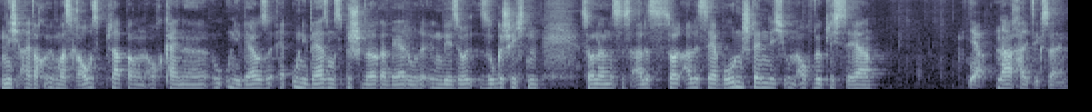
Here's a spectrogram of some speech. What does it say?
nicht einfach irgendwas rausplappern und auch keine Univers äh, Universumsbeschwörer werde oder irgendwie so, so Geschichten, sondern es ist alles, soll alles sehr bodenständig und auch wirklich sehr ja, nachhaltig sein.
